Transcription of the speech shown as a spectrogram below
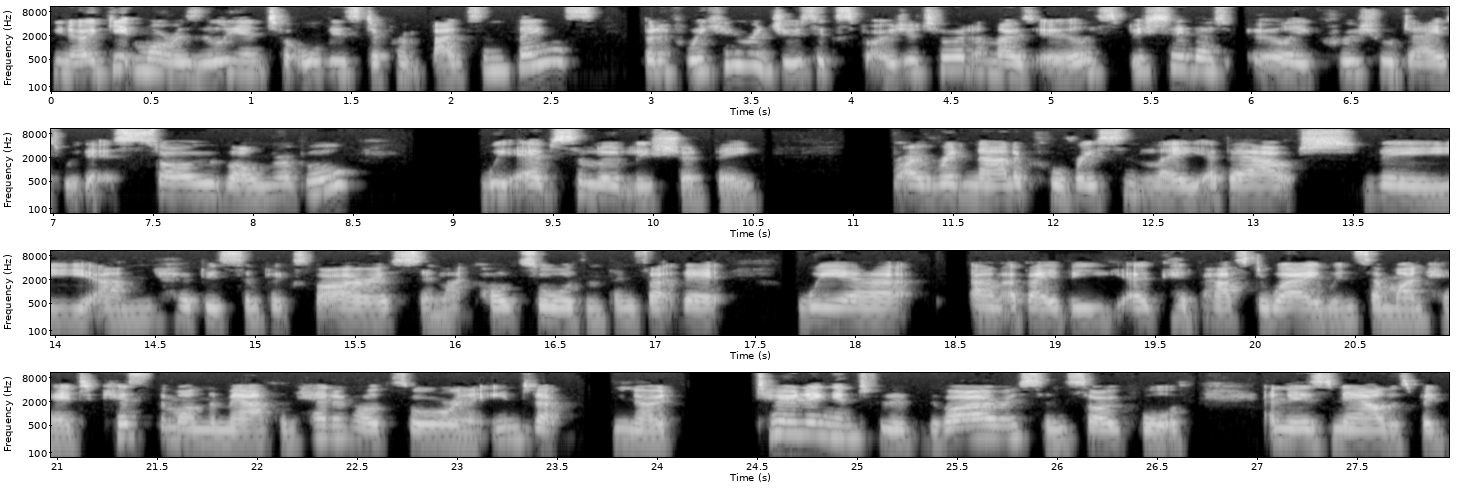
you know, get more resilient to all these different bugs and things. But if we can reduce exposure to it in those early, especially those early crucial days where they're so vulnerable, we absolutely should be. I read an article recently about the um, herpes simplex virus and like cold sores and things like that, where um, a baby uh, had passed away when someone had kissed them on the mouth and had a cold sore, and it ended up, you know, turning into the, the virus and so forth. And there's now this big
